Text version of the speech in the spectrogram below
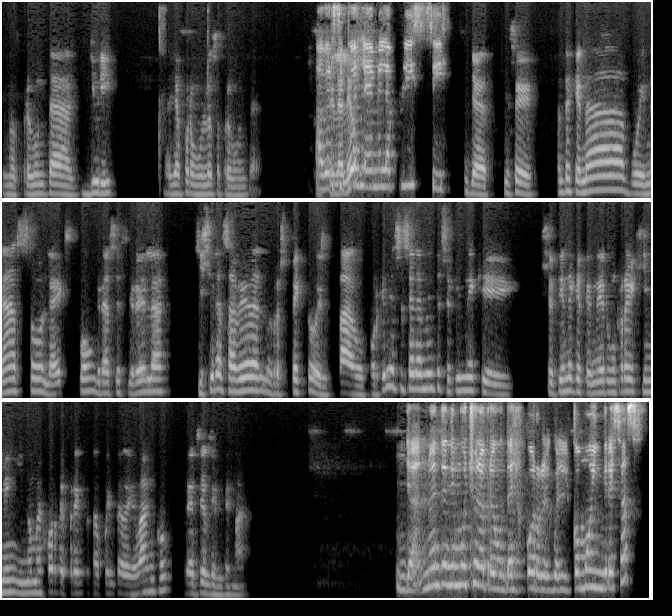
Nos pregunta Yuri, ella formuló su pregunta. A ver si leo? puedes leérmela, please, sí. Ya, dice, antes que nada, buenazo la expo, gracias Fiorella. Quisiera saber al respecto del pago. ¿Por qué necesariamente se tiene que, se tiene que tener un régimen y no mejor de frente a una cuenta de banco? Gracias del tema. Ya, no entendí mucho la pregunta. ¿Es por el, cómo ingresas?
